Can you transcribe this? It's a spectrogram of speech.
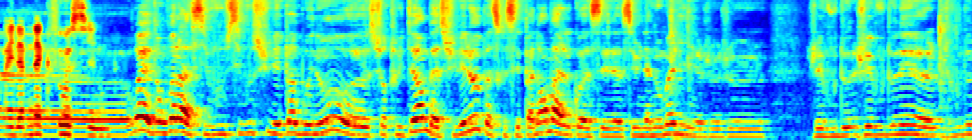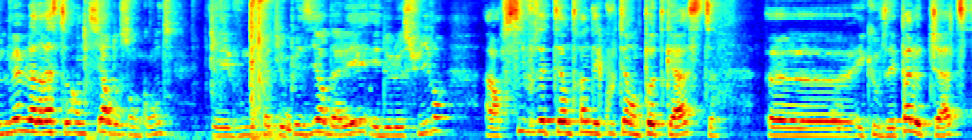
il aime Nekfeu aussi. Euh, ouais, donc voilà, si vous si vous suivez pas Bueno euh, sur Twitter, bah, suivez-le parce que c'est pas normal, quoi. C'est une anomalie. Je, je, je, vais vous donner euh, je vous donne même l'adresse entière de son compte et vous me faites le plaisir d'aller et de le suivre. Alors si vous êtes en train d'écouter en podcast, euh, et que vous n'avez pas le chat,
